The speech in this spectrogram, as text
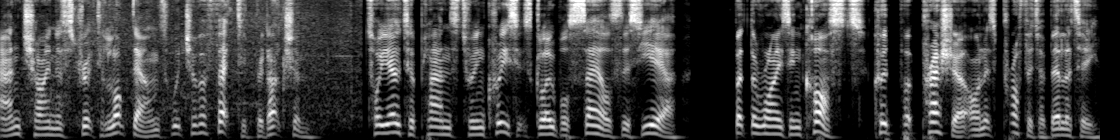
and China's strict lockdowns which have affected production. Toyota plans to increase its global sales this year, but the rising costs could put pressure on its profitability.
